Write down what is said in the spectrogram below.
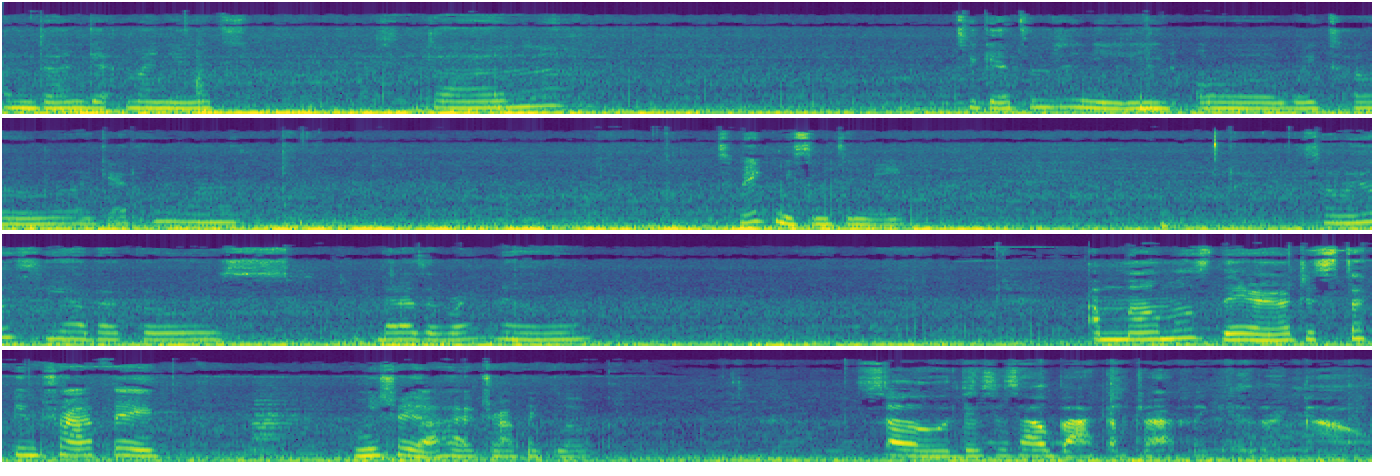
I'm done getting my nails done to get something to eat or wait till I get home to make me something to eat. So we'll see how that goes. But as of right now, I'm almost there. I just stuck in traffic. Let me show y'all how traffic look. So this is how backup traffic is right now.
